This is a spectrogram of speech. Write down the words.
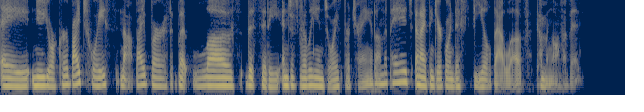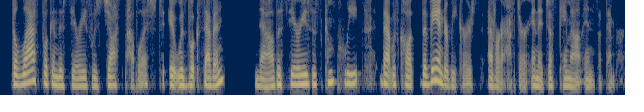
a New Yorker by choice, not by birth, but loves the city and just really enjoys portraying it on the page. And I think you're going to feel that love coming off of it. The last book in this series was just published. It was book seven. Now the series is complete. That was called The Vanderbeekers Ever After, and it just came out in September.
